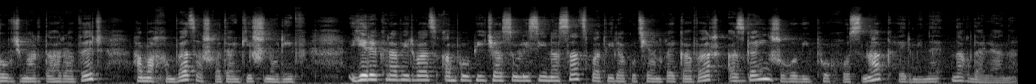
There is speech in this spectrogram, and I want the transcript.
լուրջ մարտահրավեր համախմբված աշխատանքի շնորհիվ։ Երեք հravirված ամփոփիչ ասուլիսին ասաց պատվիրակության ղեկավար ազգային ժողովի փոխոսնակ Հերմինե Նաղդալյանը։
